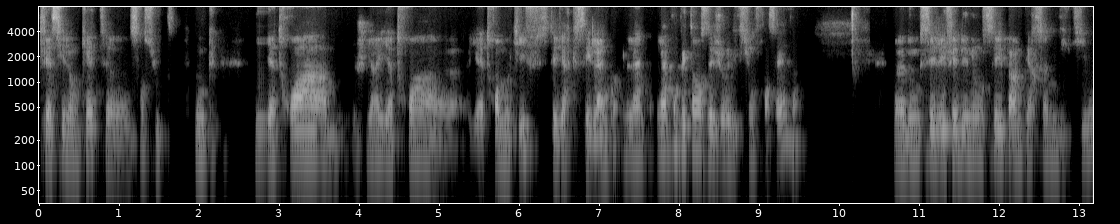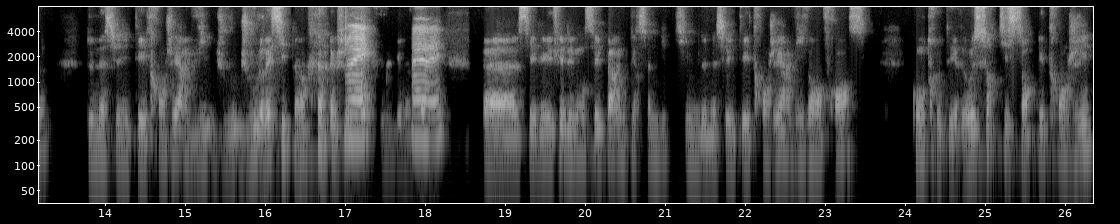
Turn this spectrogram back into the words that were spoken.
classer l'enquête sans suite. Donc, il y a trois, je dirais, il y a trois, il y a trois motifs. C'est-à-dire que c'est l'incompétence des juridictions françaises. Donc, c'est l'effet dénoncé par une personne victime de nationalité étrangère. Je vous, le récite. Hein. c'est l'effet dénoncé par une personne victime de nationalité étrangère vivant en France contre des ressortissants étrangers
